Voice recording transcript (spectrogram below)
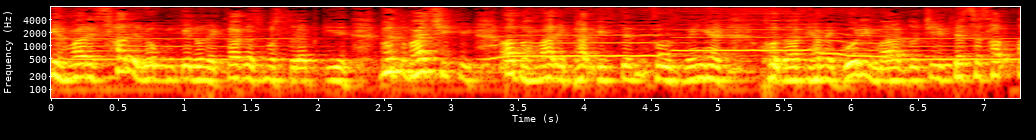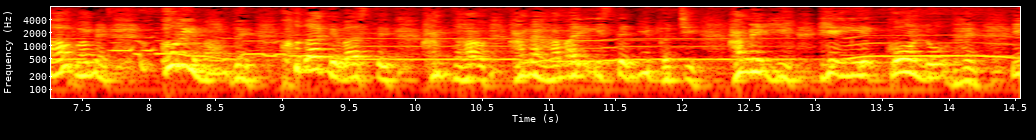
कि हमारे सारे लोगों के इन्होंने कागज़ मुस्तरद किए, बदमाशी की। अब हमारे घर इससे महसूस नहीं है। खुदा के हमें गोली मार दो, चीफ जस्टिस साहब, आप हमें गोली मार दें। खुदा के वास्ते हम हमें हमारी इससे नहीं बची। हमें ये ये ये कौन लोग हैं? ये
